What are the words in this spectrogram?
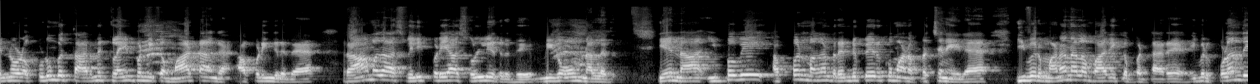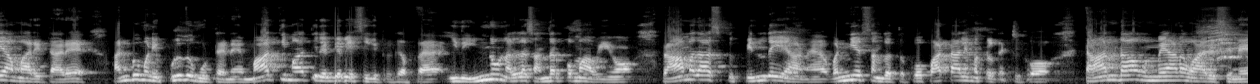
என்னோட குடும்பத்தாருன்னு கிளைம் பண்ணிக்க மாட்டாங்க அப்படிங்கிறத ராமதாஸ் வெளிப்படையா சொல்லிடுறது மிகவும் நல்லது. ஏன்னா இப்பவே அப்பன் மகன் ரெண்டு பேருக்குமான பிரச்சனையில இவர் மனநலம் பாதிக்கப்பட்டாரு இவர் குழந்தையா மாறிட்டாரு அன்புமணி புழுது மூட்டைன்னு மாத்தி மாத்தி ரெண்டு பேசிக்கிட்டு இருக்கப்ப இது இன்னும் நல்ல சந்தர்ப்பமா அமையும். ராமதாஸுக்கு பிந்தையான வன்னியர் சங்கத்துக்கோ பாட்டாளி மக்கள் கட்சிக்கோ தான் தான் உண்மையான வாரிசுன்னு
